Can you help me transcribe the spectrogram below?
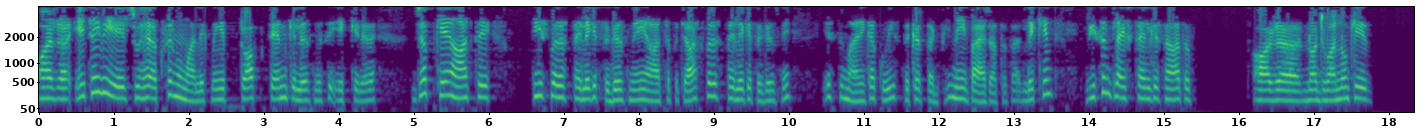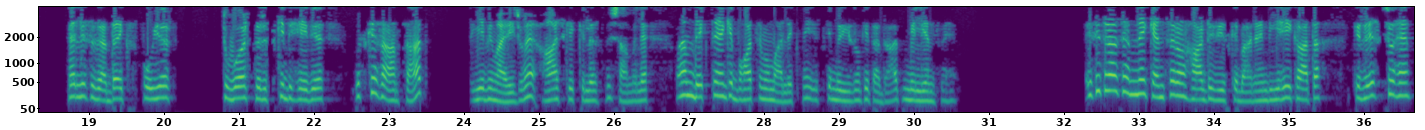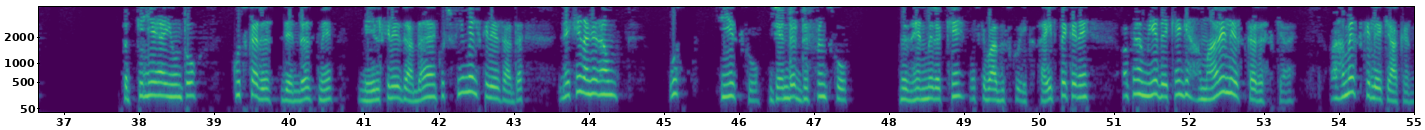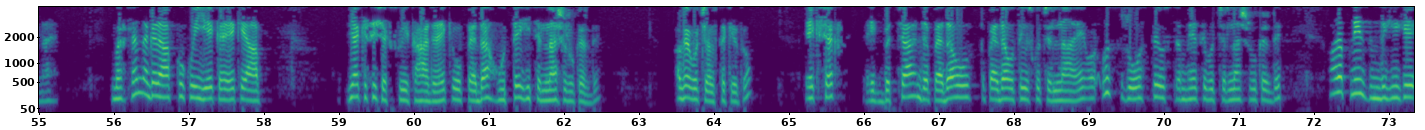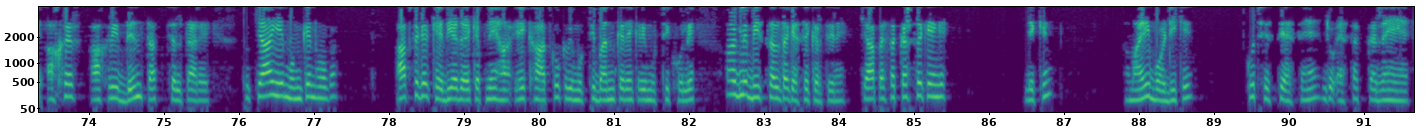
اور ایچ آئی وی ایڈس جو ہے اکثر ممالک میں یہ ٹاپ ٹین کلرز میں سے ایک کلر ہے جبکہ آج سے تیس برس پہلے کے فگرز میں یا آج سے پچاس برس پہلے کے فگرز میں اس بیماری کا کوئی ذکر تک بھی نہیں پایا جاتا تھا لیکن ریسنٹ لائف سٹائل کے ساتھ اور نوجوانوں کے پہلے سے زیادہ exposure exposure the risky behaviour اس کے ساتھ ساتھ یہ بیماری جو ہے آج کے کلرس میں شامل ہے اور ہم دیکھتے ہیں کہ بہت سے ممالک میں اس کے مریضوں کی تعداد ملینس میں ہے اسی طرح سے ہم نے کینسر اور ہارٹ ڈیزیز کے بارے میں بھی یہی کہا تھا کہ رسک جو ہے سب کے لیے ہے یوں تو کچھ کا رسک جینڈرس میں میلس کے لیے زیادہ ہے کچھ فیمیلز کے لیے زیادہ ہے لیکن اگر ہم اس چیز کو جینڈر ڈفرینس کو ذہن میں رکھیں اس کے بعد اس کو ایک سائڈ پہ کریں اور پھر ہم یہ دیکھیں کہ ہمارے لیے اس کا رسک کیا ہے اور ہمیں اس کے لیے کیا کرنا ہے مثلا اگر آپ کو کوئی یہ کہے کہ آپ یا کسی شخص کو یہ کہا جائے کہ وہ پیدا ہوتے ہی چلنا شروع کر دے اگر وہ چل سکے تو ایک شخص ایک بچہ جب پیدا ہو تو پیدا ہوتے ہی اس کو چلنا آئے اور اس روز سے اس لمحے سے وہ چلنا شروع کر دے اور اپنی زندگی کے آخر آخری دن تک چلتا رہے تو کیا یہ ممکن ہوگا آپ سے اگر کہہ دیا جائے کہ اپنے ہاں ایک ہاتھ کو کبھی مٹھی بند کریں کبھی مٹھی کھولیں اور اگلے بیس سال تک ایسے کرتے رہیں کیا آپ ایسا کر سکیں گے لیکن ہماری باڈی کے کچھ حصے ایسے ہیں جو ایسا کر رہے ہیں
